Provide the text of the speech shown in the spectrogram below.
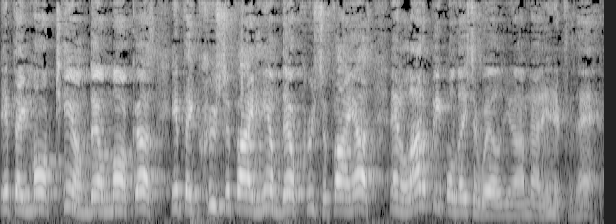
If they mocked him, they'll mock us. If they crucified him, they'll crucify us. And a lot of people, they say, well, you know, I'm not in it for that.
